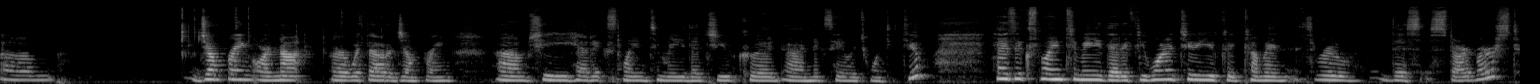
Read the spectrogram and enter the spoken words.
um, jump ring or not or without a jump ring. Um, she had explained to me that you could, uh, Nix Haley 22, has explained to me that if you wanted to, you could come in through this starburst.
